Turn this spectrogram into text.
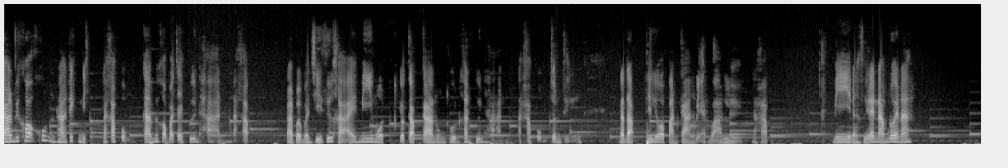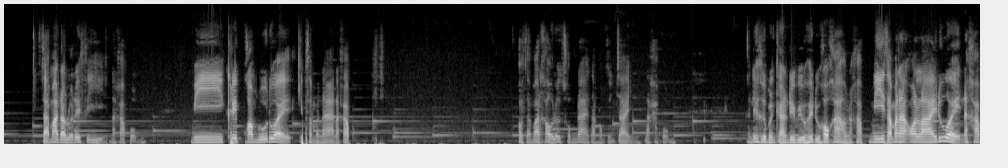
การวิเคราะห์หุ้นทางเทคนิคนะครับผม การวิเคราะห์ปัจจัยพื้นฐานนะครับ การเปิดบัญชีซื้อขายมีหมดเกี่ยวกับการลงทุนขั้นพื้นฐานนะครับผม จนถึงระดับที่เรียกว่าปานกลางหรือแอดวานซ์เลยนะครับ มีหนังสือแนะนำด้วยนะ สามารถดาวน์โหลดได้ฟรีนะครับผม มีคลิปความรู้ด้วยคลิปสัมมนานะครับก็สามารถเข้าเลือกชมได้ตามความสนใจนะครับผม อันนี้คือเป็นการรีวิวให้ดูคร่าวๆนะครับ มีสัมมนาออนไลน์ด้วยนะครับ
